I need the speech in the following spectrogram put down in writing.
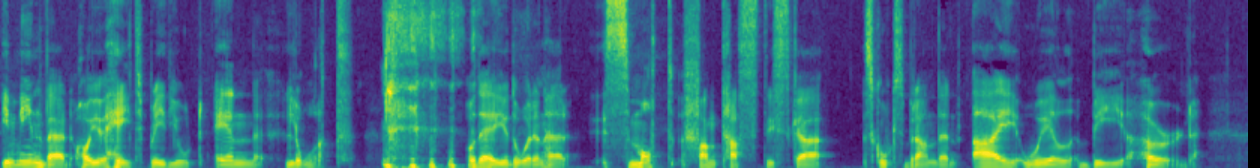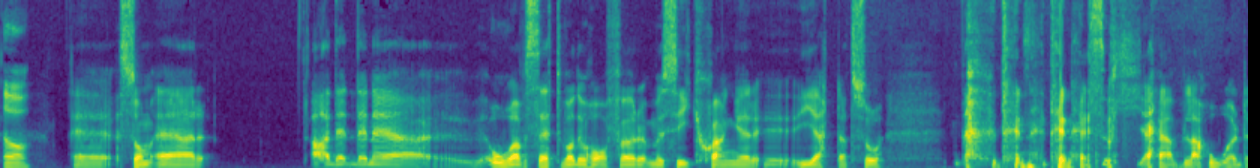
i min värld har ju Hatebreed gjort en låt. Och det är ju då den här smått fantastiska skogsbranden I will be heard. ja, Eh, som är Ja den, den är oavsett vad du har för musikgenre eh, i hjärtat så den, den är så jävla hård.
